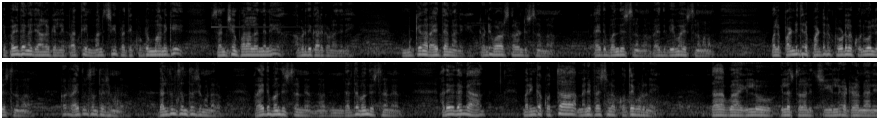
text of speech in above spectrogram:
విపరీతంగా జనాలకు వెళ్ళినాయి. ప్రతి మనిషికి ప్రతి కుటుంబానికి సంక్షేమ ఫలాలు అందినాయి అభివృద్ధి కార్యక్రమాలు అందినాయి. ముఖ్యంగా రైతాంగానికి ట్వంటీ ఫోర్ అవర్స్ కరెంట్ ఇస్తున్నాం మనం. రైతు బంధు ఇస్తున్నాం మనం రైతు బీమా ఇస్తున్నాం మనం. వాళ్ళు పండించిన పంటను టోటల్ కొనుగోలు చేస్తున్నాం మనం. కాబట్టి రైతులు సంతోషంగా ఉన్నారు. దళితులు సంతోషంగా ఉన్నారు. రైతు బంధు ఇస్తున్నాం మేము. దళిత బంధు ఇస్తున్నాం మేము. అదేవిధంగా మరి ఇంకా కొత్త మేనిఫెస్టోలో కొత్తవి కూడా ఉన్నాయి. దాదాపుగా ఇల్లు ఇళ్ళ స్థలాలు ఇచ్చి ఇల్లు కట్టడం కానీ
